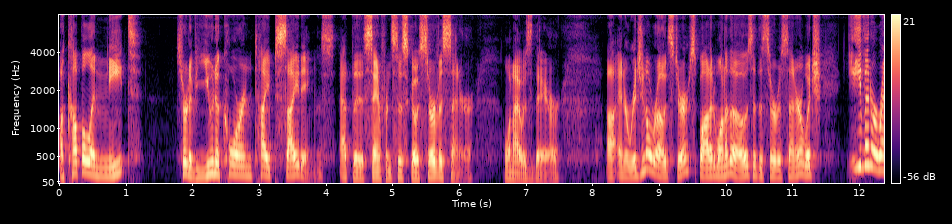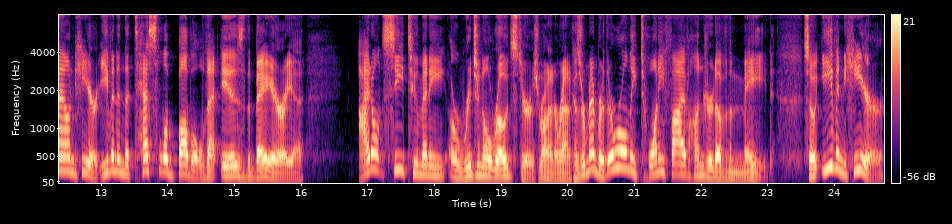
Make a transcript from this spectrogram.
a couple of neat, sort of unicorn type sightings at the San Francisco Service Center when I was there. Uh, an original Roadster, spotted one of those at the Service Center, which even around here, even in the Tesla bubble that is the Bay Area, I don't see too many original Roadsters running around. Because remember, there were only 2,500 of them made. So even here,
